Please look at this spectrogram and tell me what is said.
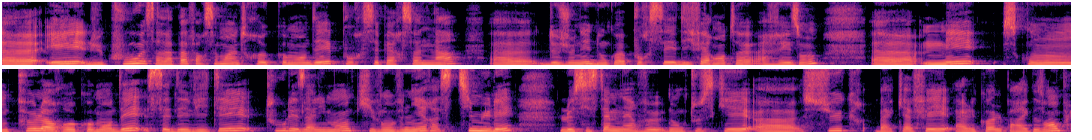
Euh, et du coup, ça va pas forcément être recommandé pour ces personnes-là euh, de jeûner, donc pour ces différentes raisons. mais ce qu'on peut leur recommander, c'est d'éviter tous les aliments qui vont venir stimuler le système nerveux. Donc tout ce qui est euh, sucre, bah, café, alcool par exemple,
